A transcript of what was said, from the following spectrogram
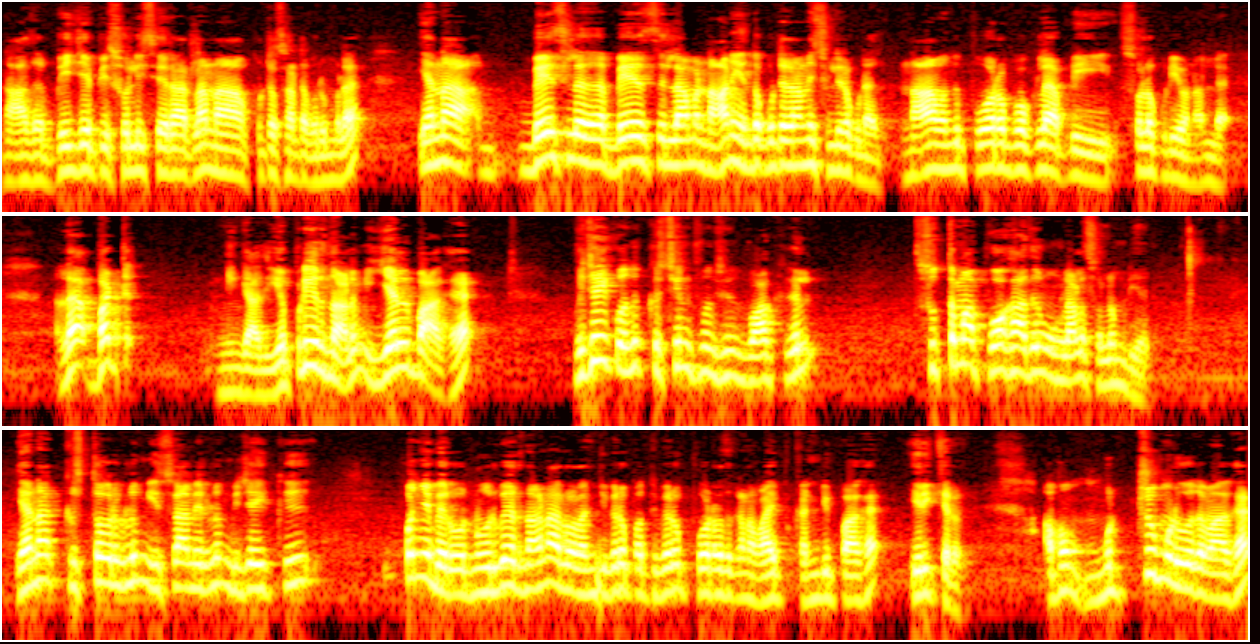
நான் அதை பிஜேபி சொல்லி செய்கிறாருலாம் நான் குற்றச்சாட்ட விரும்பல. ஏன்னா பேஸ்ல பேஸ் இல்லாம நானும் எந்த குற்றச்சாட்டையும் சொல்லிடக்கூடாது. நான் வந்து போற போக்குல அப்படி சொல்லக்கூடியவன் அல்ல. அல்ல பட் நீங்க அது எப்படி இருந்தாலும் இயல்பாக விஜய்க்கு வந்து கிறிஸ்டியன்ஸ் முஸ்லிம்ஸ் வாக்குகள் சுத்தமா போகாதுன்னு உங்களால சொல்ல முடியாது. ஏன்னா கிறிஸ்தவர்களும் இஸ்லாமியர்களும் விஜய்க்கு கொஞ்சம் பேர் ஒரு நூறு பேர் இருந்தாங்கன்னா அதில் ஒரு அஞ்சு பேரோ பத்து பேரோ போடுறதுக்கான வாய்ப்பு கண்டிப்பாக இருக்கிறது. அப்போ முற்று முழுவதுமாக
